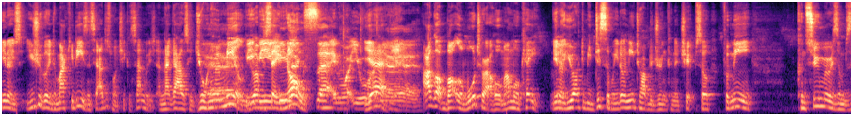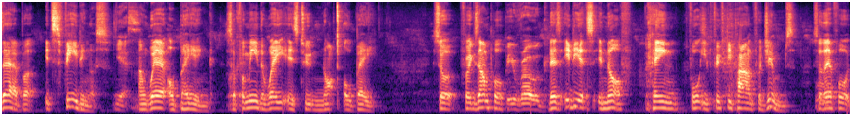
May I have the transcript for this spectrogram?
You know, you should go into Mackie D's and say, I just want chicken sandwich. And that guy will say, Do you want a meal? Be- you have to say be, no. Like set what you want. Yeah. Yeah, yeah, yeah. I got a bottle of water at home. I'm okay. You know, you have to be disciplined. You don't need to have the drink and the chip. So for me, consumerism's there, but it's feeding us. Yes. And we're obeying. So Okay. for me, the way is to not obey. So, for example, Be rogue. there's idiots enough paying 40, 50 pound for gyms. So therefore,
